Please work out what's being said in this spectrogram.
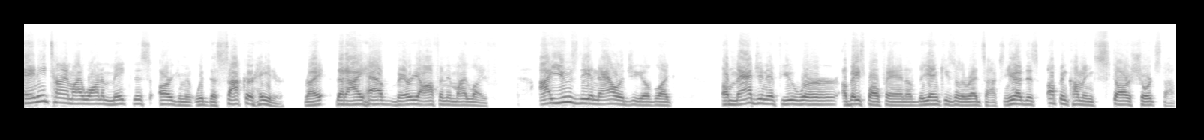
anytime I want to make this argument with the soccer hater, right? That I have very often in my life. I use the analogy of like, imagine if you were a baseball fan of the Yankees or the Red Sox and you had this up and coming star shortstop.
